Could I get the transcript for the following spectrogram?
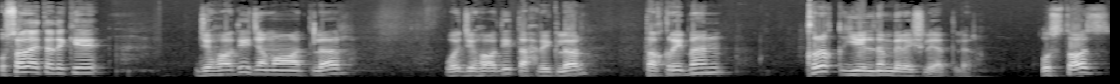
Ustoz aytadiki jihodiy jamoatlar va jihodiy tahriklar taqriban 40 yildan beri ishlayaptilar. Ustoz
